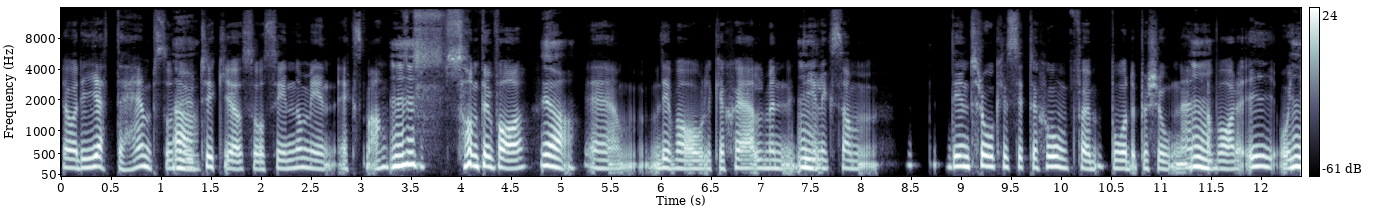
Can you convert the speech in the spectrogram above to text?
Ja, det är jättehemskt och Ja. nu tycker jag så synd om min exman. Mm. Som det var. Ja. Ehm, det var olika skäl men det Mm. är liksom det är en tråkig situation för båda personer Mm. att vara i och Mm.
